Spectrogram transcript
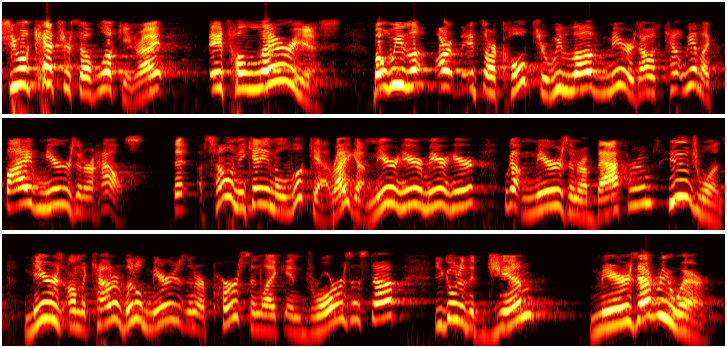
She will catch herself looking, right? It's hilarious. But we love, our, it's our culture. We love mirrors. I was count, we had like five mirrors in our house that some of them you can't even look at, right? You got mirror here, mirror here. We got mirrors in our bathrooms, huge ones. Mirrors on the counter, little mirrors in our purse and like in drawers and stuff. You go to the gym, mirrors everywhere.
